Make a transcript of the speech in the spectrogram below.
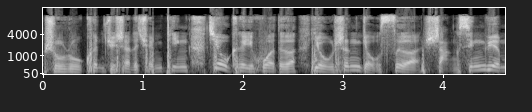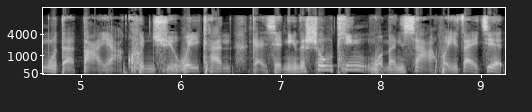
输入“昆曲社”的全拼，就可以获得有声有色、赏心悦目的大雅昆曲微刊。感谢您的收听，我们下回再见。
